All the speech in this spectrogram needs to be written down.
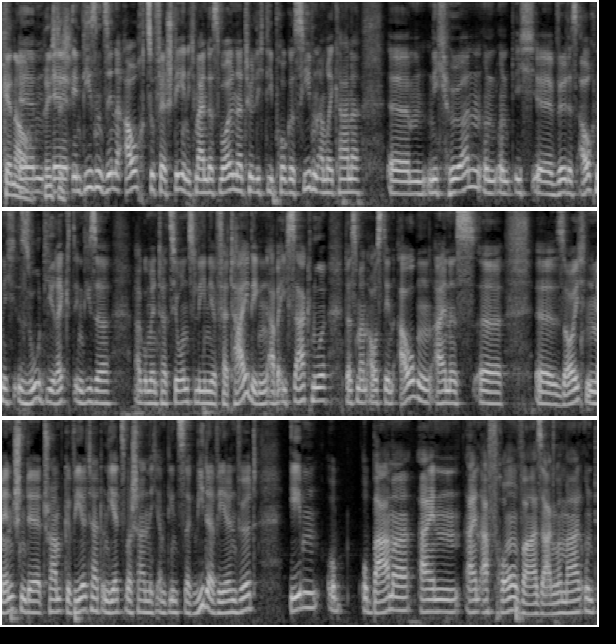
genau, ähm, äh, in diesem Sinne auch zu verstehen. Ich meine, das wollen natürlich die progressiven Amerikaner ähm, nicht hören und, und ich äh, will das auch nicht so direkt in dieser Argumentationslinie verteidigen, aber ich sage nur, dass man aus den Augen eines äh, äh, solchen Menschen, der Trump gewählt hat und jetzt wahrscheinlich am Dienstag wieder wählen wird, eben ob Obama ein, ein Affront war, sagen wir mal, und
